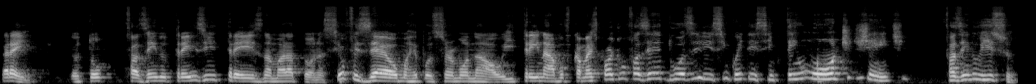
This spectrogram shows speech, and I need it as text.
peraí, eu tô fazendo 3 e 3 na maratona. Se eu fizer uma reposição hormonal e treinar, vou ficar mais forte, vou fazer 2 e 55. Tem um monte de gente fazendo isso.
